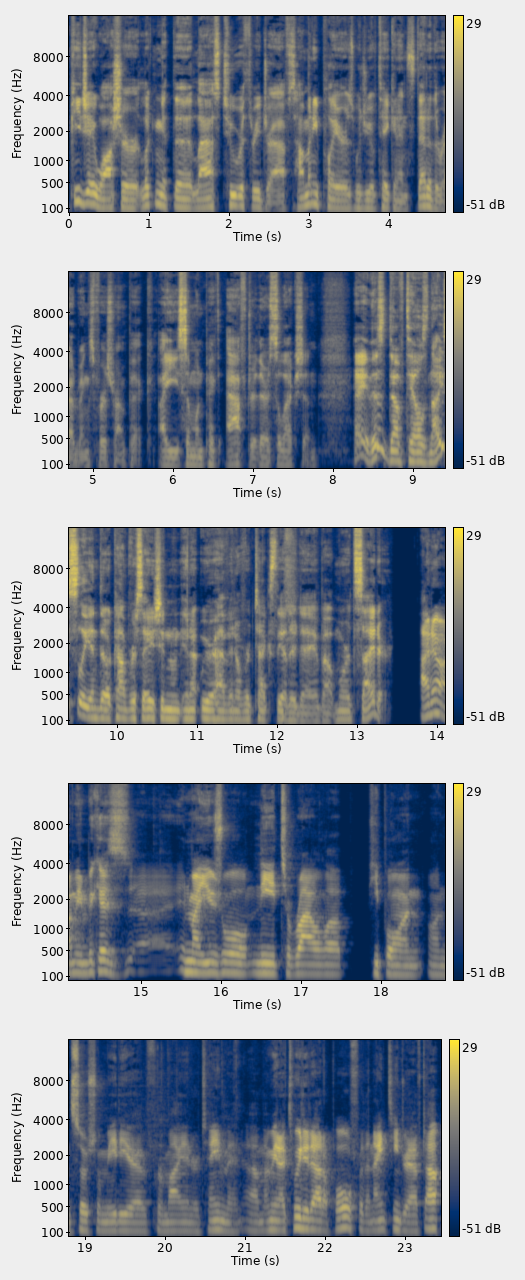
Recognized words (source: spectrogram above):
PJ Washer, looking at the last two or three drafts, how many players would you have taken instead of the Red Wings first round pick, i.e., someone picked after their selection? Hey, this dovetails nicely into a conversation in, we were having over text the other day about Moritz Seider. I know. I mean, because uh, in my usual need to rile up people on on social media for my entertainment, um, I mean, I tweeted out a poll for the 19 draft. i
